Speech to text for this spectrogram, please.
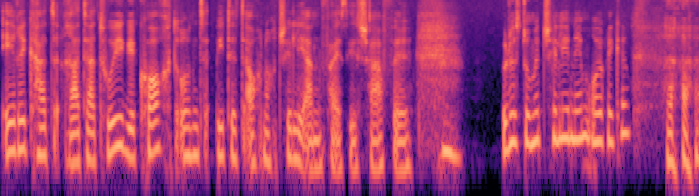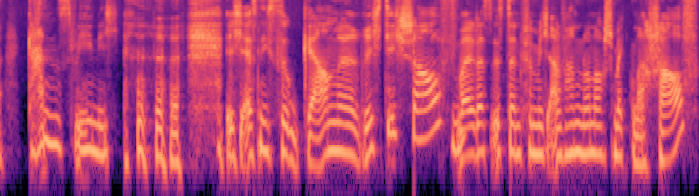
Erik hat Ratatouille gekocht und bietet auch noch Chili an, falls sie es scharf will. Würdest du mit Chili nehmen, Ulrike? Ganz wenig. ich esse nicht so gerne richtig scharf, mhm. weil das ist dann für mich einfach nur noch schmeckt nach scharf.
